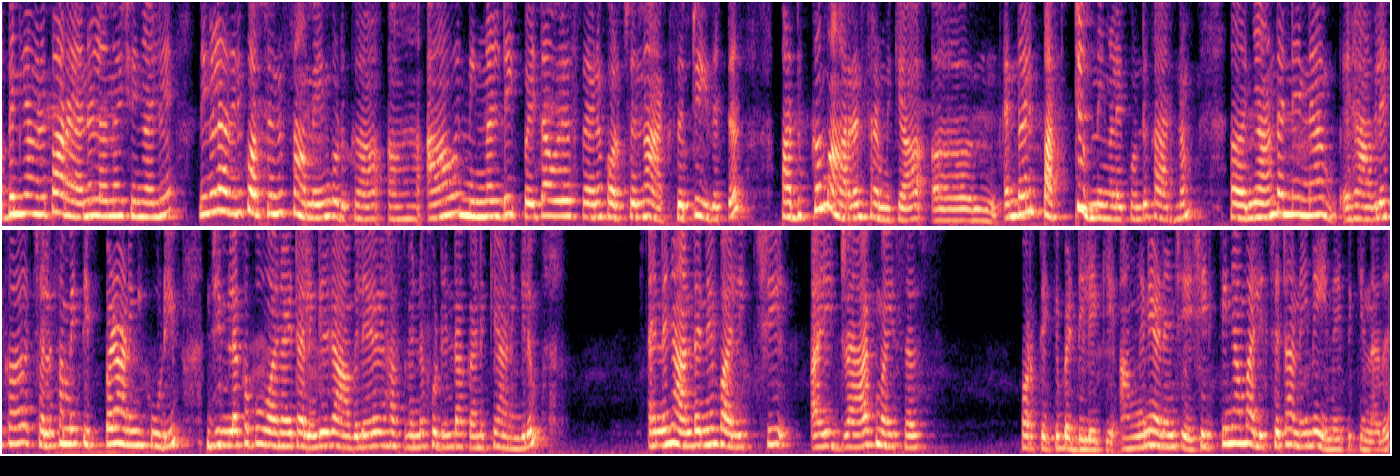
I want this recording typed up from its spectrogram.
അപ്പം എനിക്ക് അങ്ങനെ പറയാനുള്ളതെന്ന് വെച്ച് കഴിഞ്ഞാൽ നിങ്ങൾ അതിന് കുറച്ചൊന്ന് സമയം കൊടുക്കുക. ആ, നിങ്ങളുടെ ഇപ്പോഴത്തെ ആ ഒരു അവസ്ഥയെ കുറച്ചൊന്ന് ആക്സെപ്റ്റ് ചെയ്തിട്ട് പതുക്കെ മാറാൻ ശ്രമിക്കുക. എന്തായാലും പറ്റും നിങ്ങളെ കൊണ്ട്. കാരണം ഞാൻ തന്നെ എന്നെ രാവിലെയൊക്കെ ചില സമയത്ത് ഇപ്പോഴാണെങ്കിൽ കൂടിയും ജിമ്മിലൊക്കെ പോകാനായിട്ട് അല്ലെങ്കിൽ രാവിലെ ഹസ്ബൻഡിന് ഫുഡ് ഉണ്ടാക്കാനൊക്കെ ആണെങ്കിലും എന്നെ ഞാൻ തന്നെ വലിച്ച് ഐ ഡ്രാഗ് മൈസെൽഫ് പുറത്തേക്ക് ബെഡിലേക്ക്. അങ്ങനെയാണ് ഞാൻ ചെയ്യുക ശരിക്കും ഞാൻ വലിച്ചിട്ടാണ് ഈ എഴുന്നേൽപ്പിക്കുന്നത്.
